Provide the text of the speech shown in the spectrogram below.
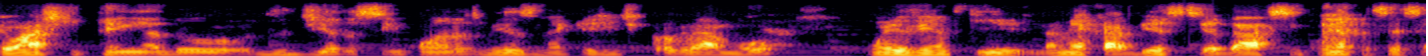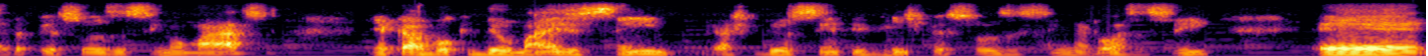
eu acho que tem a do, do dia dos cinco anos mesmo, né? Que a gente programou um evento que, na minha cabeça, ia dar 50, 60 pessoas assim no máximo e acabou que deu mais de 100, acho que deu 120 pessoas, assim, um negócio assim. É,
